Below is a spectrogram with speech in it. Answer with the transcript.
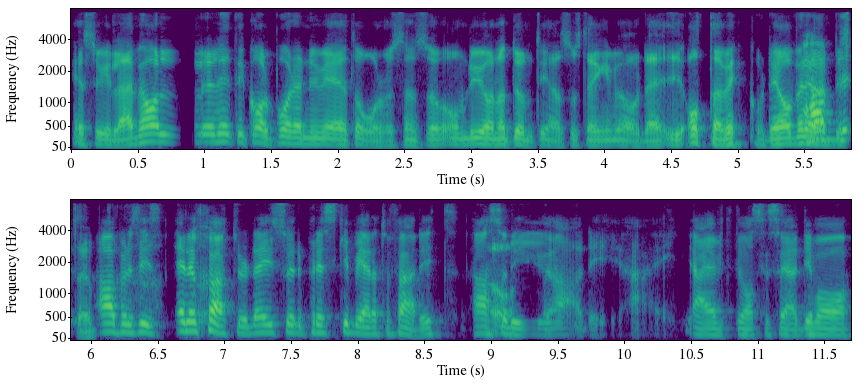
är så illa. Vi håller lite koll på det nu i ett år och sen så om du gör något dumt igen så stänger vi av dig i åtta veckor. Det har vi redan ja, bestämt. Ja precis. Eller sköter du dig så är det preskriberat och färdigt. Alltså ja. det är ju, ja, det, nej, jag vet inte vad jag ska säga. Det var,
